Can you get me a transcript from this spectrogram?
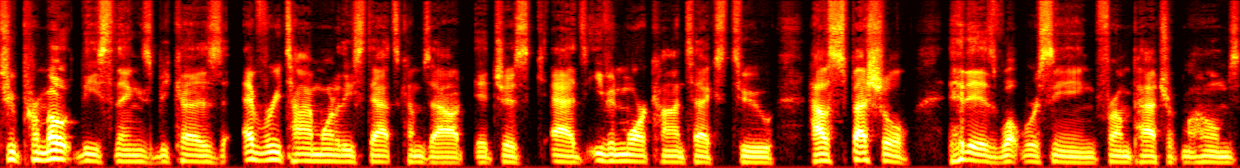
to promote these things because every time one of these stats comes out, it just adds even more context to how special it is what we're seeing from Patrick Mahomes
